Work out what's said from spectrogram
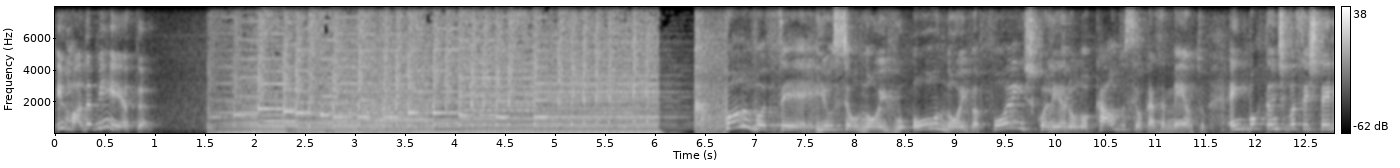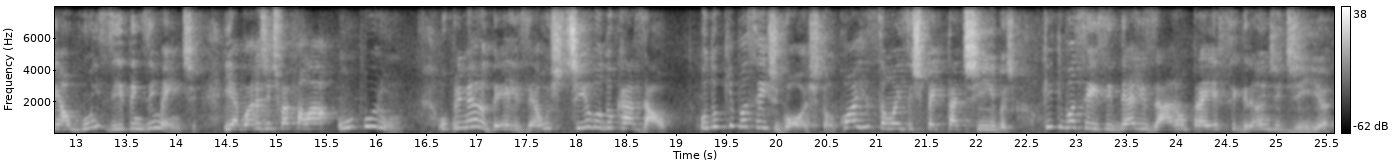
e roda a vinheta. Você e o seu noivo ou noiva forem escolher o local do seu casamento, é importante vocês terem alguns itens em mente. E agora a gente vai falar um por um. O primeiro deles é o estilo do casal. O do que vocês gostam? Quais são as expectativas? O que, que vocês idealizaram para esse grande dia?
